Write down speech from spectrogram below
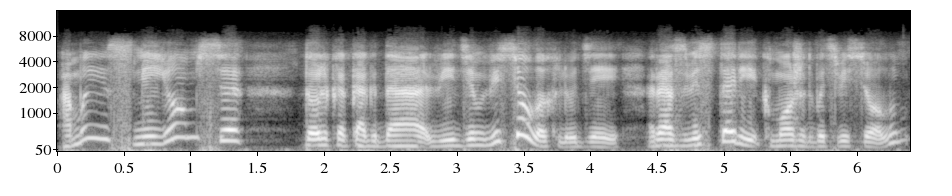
а мы смеемся только когда видим веселых людей. Разве старик может быть веселым?»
